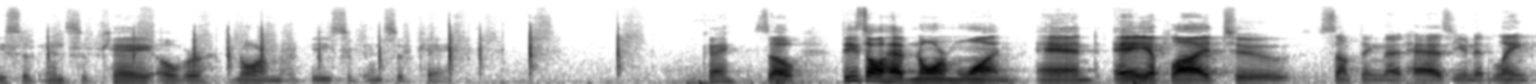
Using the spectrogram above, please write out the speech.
B sub n sub k over norm of B sub n sub k. Okay, so these all have norm 1, and A applied to something that has unit length,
